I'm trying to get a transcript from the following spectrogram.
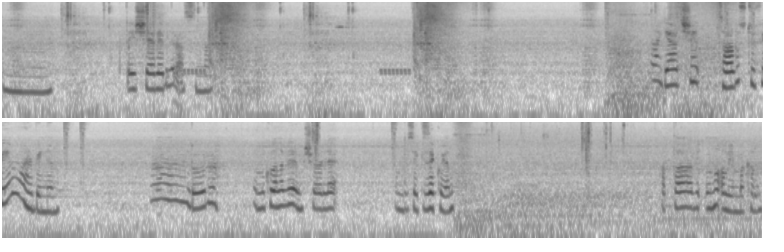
Hmm. Bu da işe yarayabilir aslında. Ha, gerçi taarruz tüfeğim var benim. Ha, doğru. Onu kullanabilirim. Şöyle onu da 8'e koyalım. Hatta bir onu alayım bakalım.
